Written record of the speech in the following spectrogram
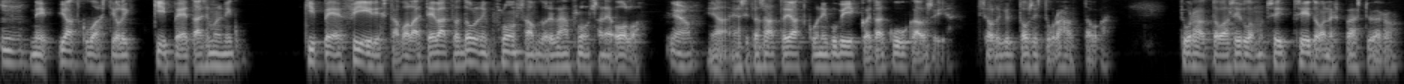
mm. niin jatkuvasti oli kipeä tai semmoinen niin kuin kipeä fiilis tavallaan, että ei välttämättä ollut niin flunssaa, mutta oli vähän flunssainen olo. Joo. Ja, ja sitä saattoi jatkuu niin kuin viikkoja tai kuukausia. Se oli kyllä tosi turhauttavaa, turhauttavaa silloin, mutta siitä, siitä on onneksi päästy eroon.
